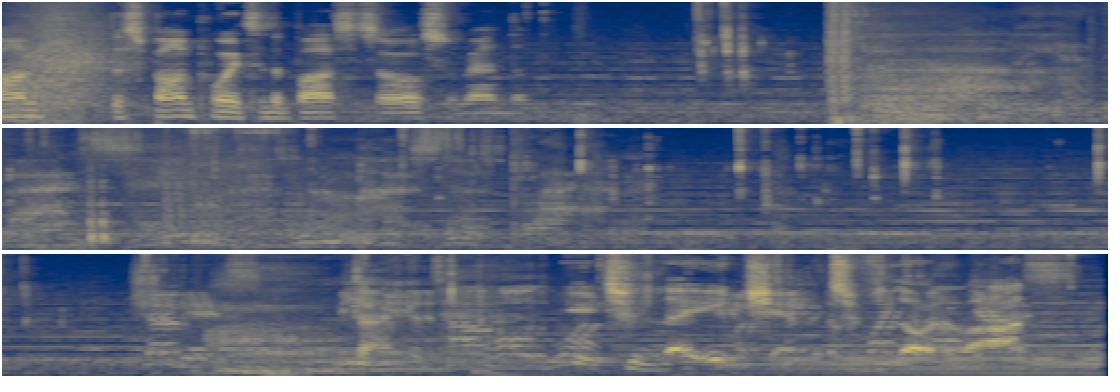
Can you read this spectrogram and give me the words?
Spawn, the spawn points of the bosses are also random. Only advancing the master's plan. Champions, Damn. me at the town hall at once. too late, champions of fight to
